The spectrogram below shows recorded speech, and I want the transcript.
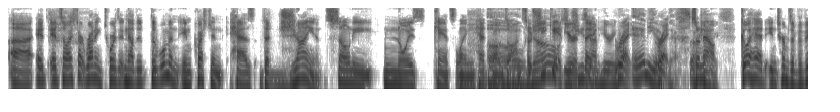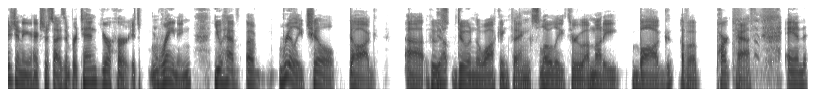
uh, and, and so I start running towards it. Now, the, the woman in question has the giant Sony noise canceling headphones Oh, on, so she can't So hear she's thing. not hearing right, any of right. this. So Okay. now, go ahead in terms of a visioning exercise and pretend you're her. It's raining. You have a really chill dog uh, who's Yep. doing the walking thing slowly through a muddy bog of a park path. And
